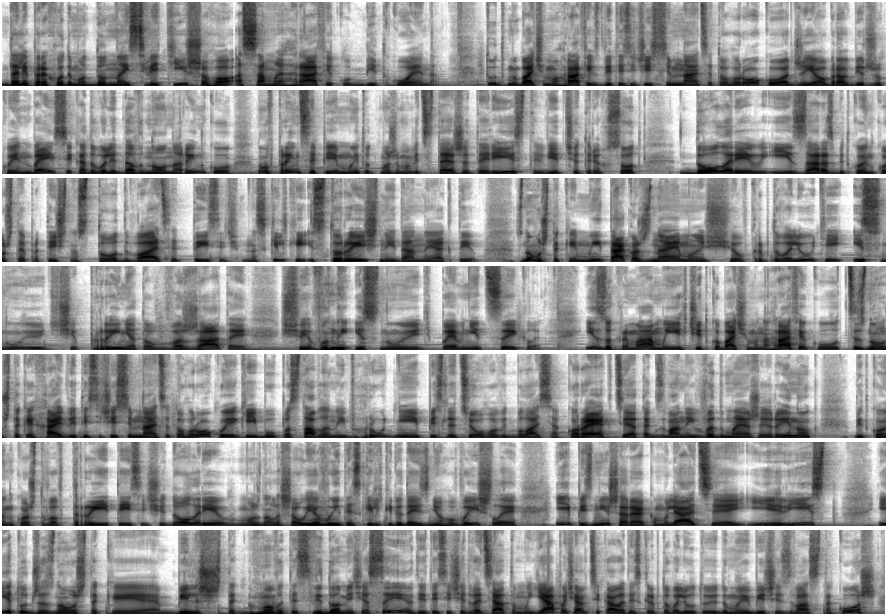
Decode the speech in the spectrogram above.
Далі переходимо до найсвятішого, а саме графіку біткоїна. Тут ми бачимо графік з 2017 року, адже я обрав біржу Coinbase, яка доволі давно на ринку. Ну, в принципі, ми тут можемо відстежити ріст від 400 доларів, і зараз біткоін коштує практично 120 тисяч. Наскільки історичний даний актив? Знову ж таки, ми також знаємо, що в криптовалюті існують чи прийнято вважати, що вони існують певні цикли. І, зокрема, ми їх чітко бачимо на графіку. Це знову ж таки хай 2017 року, який був поставлений в грудні. Після цього відбулася корекція, так званий ведмежий ринок. Біткоін коштував 3 тисячі доларів. Можна лише уявити, скільки людей з нього вийшли. І пізніше реакумуляція і ріст. І тут же знову ж таки більш, так би мовити, свідомі часи. У 2020-му я почав цікавитись криптовалютою. Думаю, більшість з вас також.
